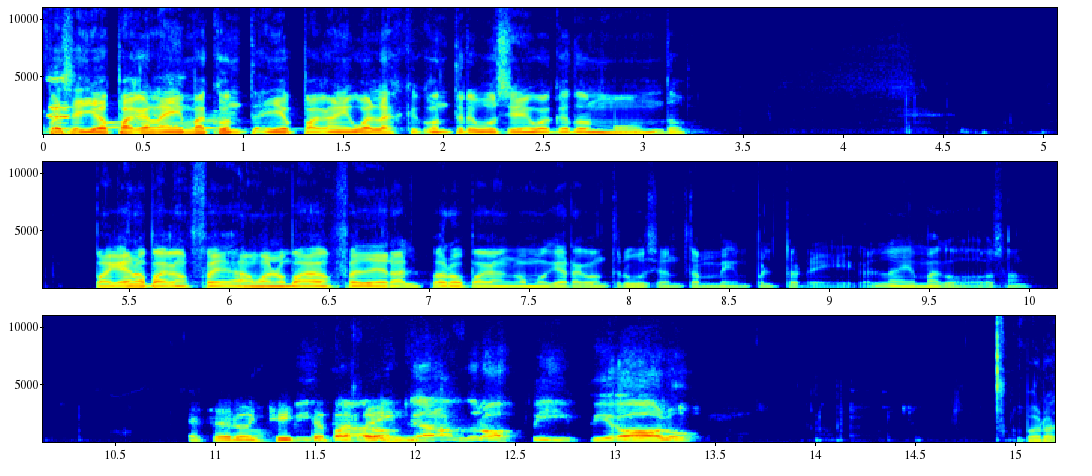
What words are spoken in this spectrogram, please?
pues ellos pagan la misma, cont- ellos pagan igual las que contribución igual que todo el mundo. Pagan no pagan, a lo mejor no pagan federal, pero pagan como quiera contribución también en Puerto Rico, es la misma cosa. Ese era un Los chiste para reírme. Estoy hablando de los pipiolos. Pero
